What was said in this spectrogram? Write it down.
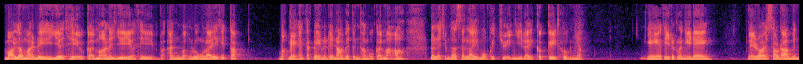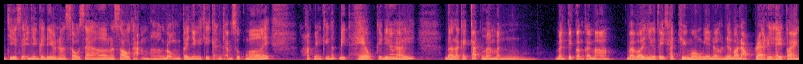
Mỗi lần mà đi giới thiệu cởi mở là gì á thì anh vẫn luôn lấy cái tập bật đèn hay tắt đèn để nói về tinh thần của cởi mở. Đó là chúng ta sẽ lấy một cái chuyện gì đấy cực kỳ thường nhật. Nghe thì rất là nghĩa đen. để rồi sau đó mình chia sẻ những cái điều nó sâu xa hơn nó sâu thẳm hơn đụng tới những cái khía cạnh cảm xúc mới hoặc những kiến thức đi theo cái điều đấy. Đó là cái cách mà mình mình tiếp cận cởi mở. Và với những cái vị khách chuyên môn cũng vậy nữa nếu mà đọc ra thì thấy toàn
